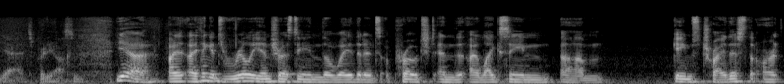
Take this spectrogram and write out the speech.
Yeah, it's pretty awesome. yeah, I, I think it's really interesting the way that it's approached, and th- I like seeing um, games try this that aren't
